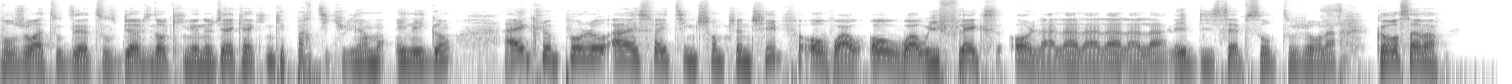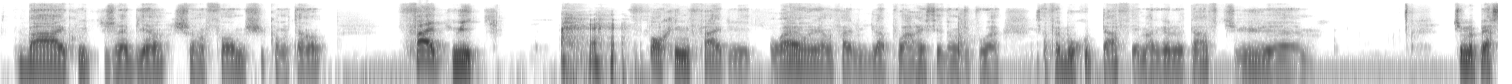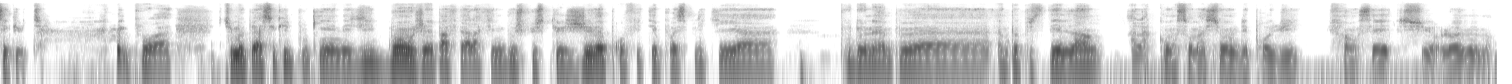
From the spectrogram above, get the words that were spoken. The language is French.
Bonjour à toutes et à tous, bienvenue dans King Energy avec un King qui est particulièrement élégant avec le polo AS Fighting Championship. Oh waouh, oh waouh, il flex. Oh là là là là là là, les biceps sont toujours là. Comment ça va? Bah écoute, je vais bien, je suis en forme, je suis content. Fight Week. Fucking Fight Week. Ouais, on est en Fight Week de la poirée, c'est donc du coup, euh, ça fait beaucoup de taf et malgré le taf, tu... Euh, tu me persécutes. pour, euh, tu me persécutes pour qu'il y ait énergie. Bon, je ne vais pas faire la fine bouche puisque je vais profiter pour expliquer, euh, pour donner un peu, euh, un peu plus d'élan à la consommation des produits français sur l'OMM.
